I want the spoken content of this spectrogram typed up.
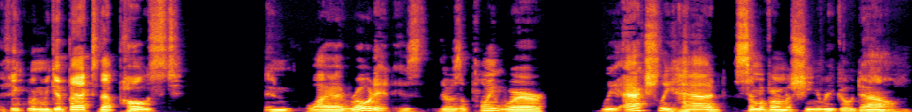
I think when we get back to that post and why I wrote it is there was a point where we actually had some of our machinery go down.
